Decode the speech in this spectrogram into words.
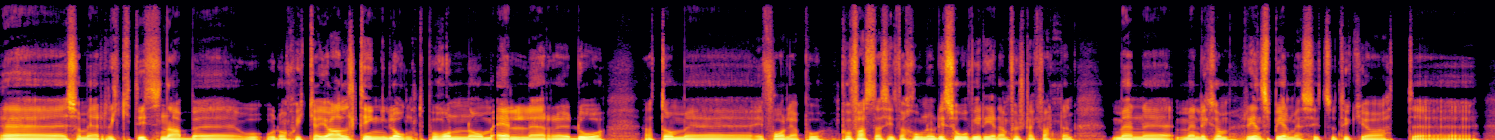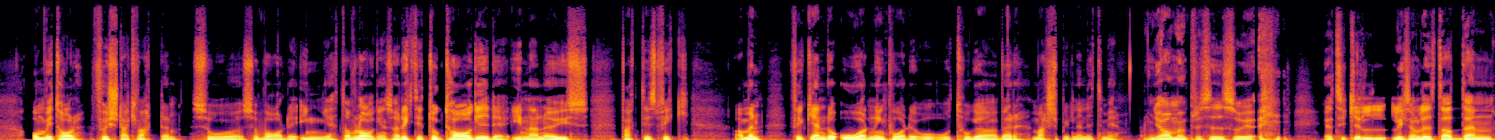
Eh, som är riktigt snabb eh, och, och de skickar ju allting långt på honom eller då att de eh, är farliga på, på fasta situationer och det såg vi redan första kvarten. Men, eh, men liksom rent spelmässigt så tycker jag att eh, om vi tar första kvarten så, så var det inget av lagen som riktigt tog tag i det innan ÖIS faktiskt fick, ja, men fick ändå ordning på det och, och tog över matchbilden lite mer. Ja men precis och jag, jag tycker liksom lite att den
